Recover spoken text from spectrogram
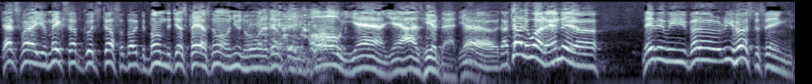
that's where you makes up good stuff about the bum that just passed on. You know, one of them things. Oh, yeah, yeah, I heard that, yeah. Yeah. I tell you what, Andy. Uh, maybe we better rehearse the thing.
